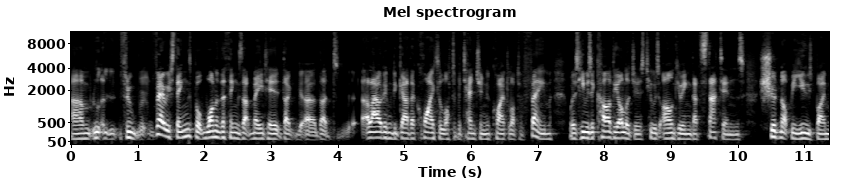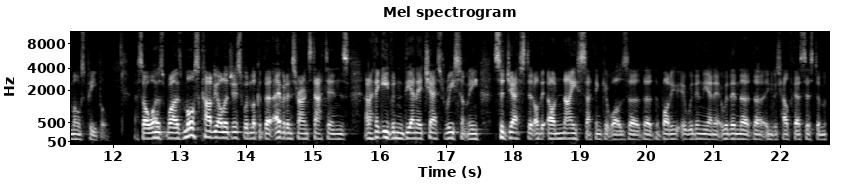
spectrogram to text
um, through various things, but one of the things that made him, that, uh, that allowed him to gather quite a lot of attention and quite a lot of fame was he was a cardiologist who was arguing that statins should not be used by most people. So whilst most cardiologists would look at the evidence around statins, and I think even the NHS recently suggested, or, the, or NICE I think it was uh, the the body within the within the, the English healthcare system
